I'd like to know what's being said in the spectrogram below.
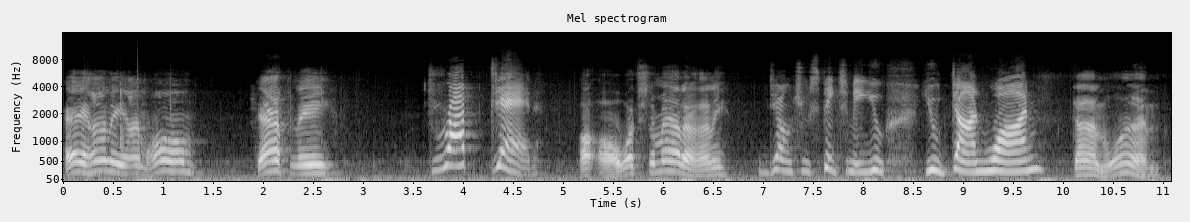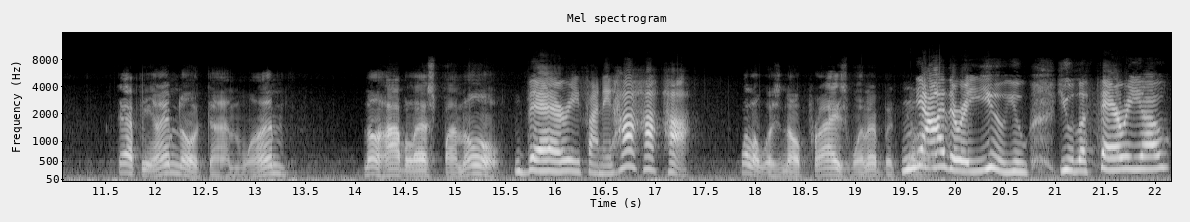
Hey, honey, I'm home. Daphne. Drop dead. Uh oh, what's the matter, honey? Don't you speak to me, you you Don Juan. Don Juan. Daphne, I'm no Don Juan. No habla Espanol. Very funny. Ha ha ha. Well, it was no prize winner, but. you know, Neither are you, you you Lothario.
